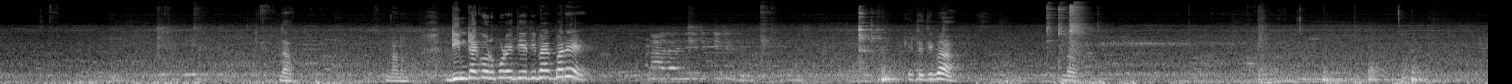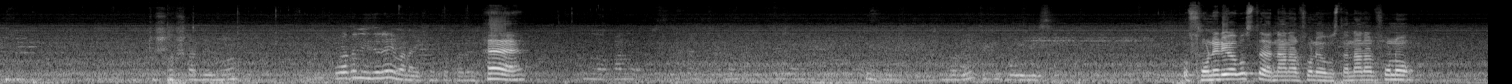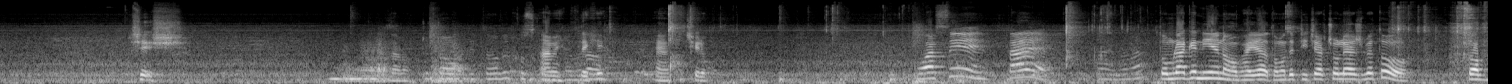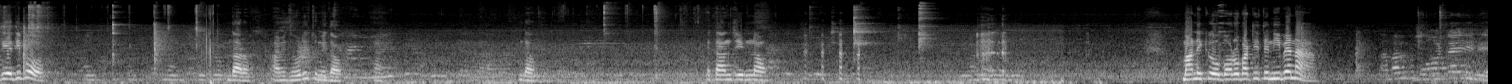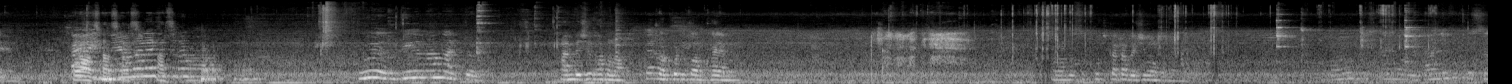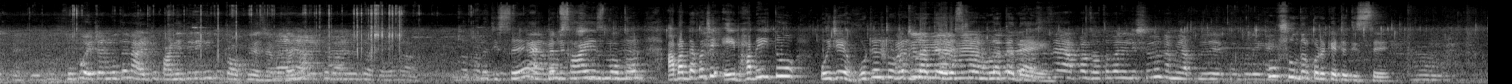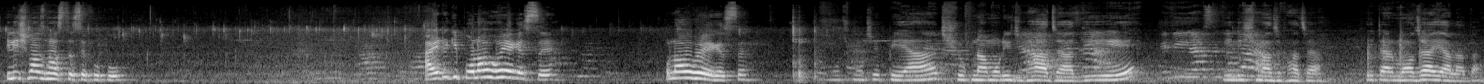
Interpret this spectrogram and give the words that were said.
দাও ডিমটাকে ওর উপরে দিয়ে দিবা একবারে? কেটে দিবা? দাও। শসা দেবো ওরা তো নিজেরাই বানাই খেতে পারে। হ্যাঁ। ও ফোনেরই অবস্থা নানার ফোনের অবস্থা নানার ফোনও শেষ। আমি দেখি। হ্যাঁ ছিল তোমরা আগে নিয়ে নাও ভাইয়া তোমাদের টিচার চলে আসবে তো। টক দিয়ে দিব? দাঁড়াও আমি ধরি তুমি দাও। হ্যাঁ। দাও। তানজিম নাও। মানে কি ও বড় বাটিতে নিবে না? ও আচ্ছা আচ্ছা আচ্ছা, আচ্ছা। আমি বেশি খাব না। ফুচকাটা বেশি এটার মধ্যে না একটু পানি দিলে কিন্তু টক হয়ে যাবে তাই না? দিছে একদম সাইজ মতন। আবার দেখো যে এইভাবেই তো ওই যে হোটেল টোটেলগুলোতে রেস্টুরেন্টগুলোতে দেয়। যতবার ইলিশ আমি আপনার খুব সুন্দর করে কেটে দিচ্ছে। ইলিশ মাছ ভাজতেছে ফুপু। আর এটা কি পোলাও হয়ে গেছে? পোলাও হয়ে গেছে। মুচমুচে পেঁয়াজ শুকনা মরিচ ভাজা দিয়ে ইলিশ মাছ ভাজা। এটার মজাই আলাদা।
